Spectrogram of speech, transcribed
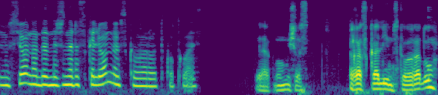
Ну все, надо даже на раскаленную сковородку класть. Так, ну мы сейчас раскалим сковороду,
